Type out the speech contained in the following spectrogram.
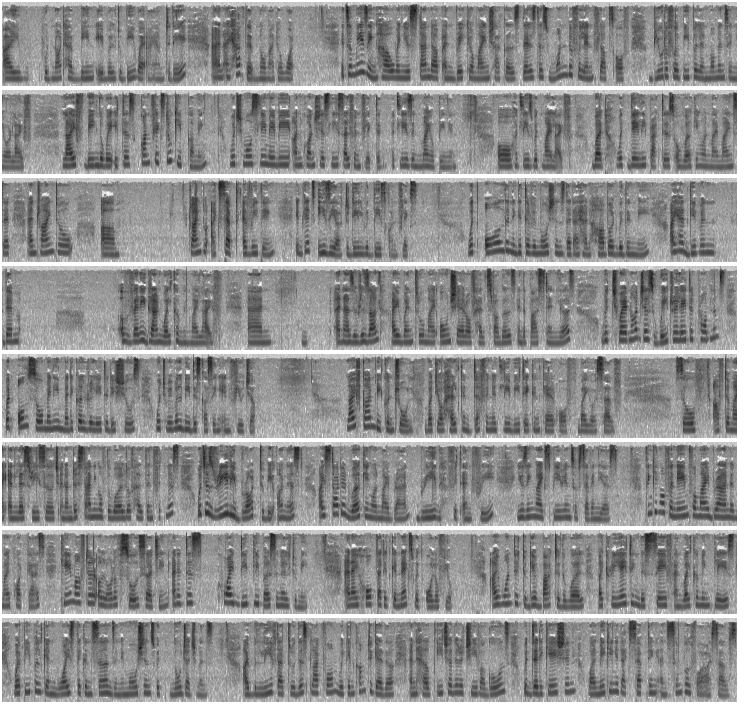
I would not have been able to be where I am today, and I have them no matter what. It's amazing how, when you stand up and break your mind shackles, there is this wonderful influx of beautiful people and moments in your life. Life being the way it is, conflicts do keep coming, which mostly may be unconsciously self inflicted, at least in my opinion, or at least with my life but with daily practice of working on my mindset and trying to um, trying to accept everything it gets easier to deal with these conflicts. With all the negative emotions that i had harbored within me i had given them a very grand welcome in my life. And and as a result i went through my own share of health struggles in the past 10 years which were not just weight related problems but also many medical related issues which we will be discussing in future life can't be controlled but your health can definitely be taken care of by yourself so, after my endless research and understanding of the world of health and fitness, which is really broad to be honest, I started working on my brand, Breathe Fit and Free, using my experience of seven years. Thinking of a name for my brand and my podcast came after a lot of soul searching, and it is quite deeply personal to me, and I hope that it connects with all of you. I wanted to give back to the world by creating this safe and welcoming place where people can voice their concerns and emotions with no judgments. I believe that through this platform we can come together and help each other achieve our goals with dedication while making it accepting and simple for ourselves.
